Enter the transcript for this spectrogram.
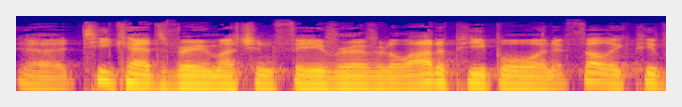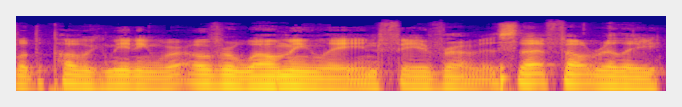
Uh, TCAT's very much in favor of it. A lot of people, and it felt like people at the public meeting were overwhelmingly in favor of it. So that felt really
